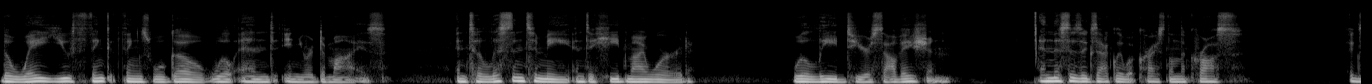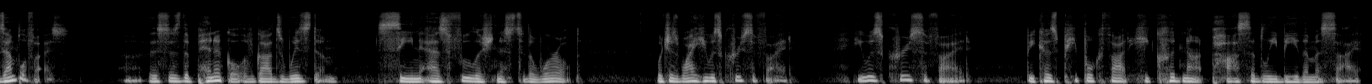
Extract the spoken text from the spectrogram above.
the way you think things will go will end in your demise. And to listen to me and to heed my word will lead to your salvation. And this is exactly what Christ on the cross exemplifies. Uh, this is the pinnacle of God's wisdom, seen as foolishness to the world, which is why he was crucified. He was crucified because people thought he could not possibly be the Messiah.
